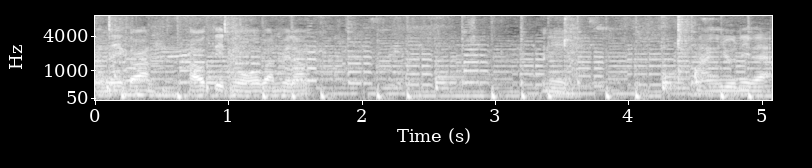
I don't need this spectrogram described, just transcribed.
อันนี้ก่อนเขาติดหูก่อนพี่น้องนี่นั่งอยู่นี่แหละ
